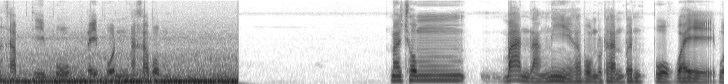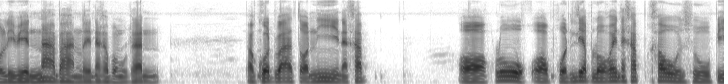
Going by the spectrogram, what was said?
นะครับที่ปลูกได้ผลนะครับผม มาชมบ้านหลังนี้ครับผมทุกท่านเพิ่นปลูกไว้บริเวณหน้าบ้านเลยนะครับผมทุกท่าน ปรากฏว่าตอนนี้นะครับ ออกลูกออกผลเรียบร้อยนะครับ เข้าสู่ปี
